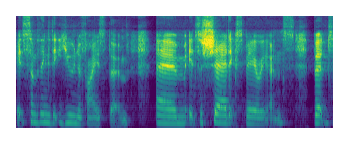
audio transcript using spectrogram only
It's something that unifies them. Um, it's a shared experience. But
